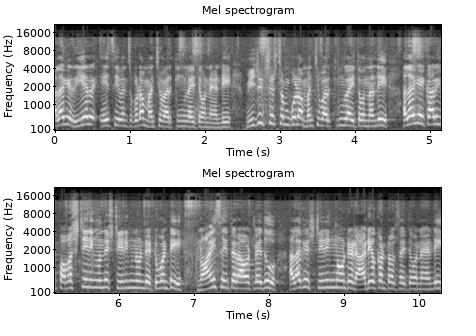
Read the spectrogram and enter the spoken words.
అలాగే రియర్ ఏసీ వెన్స్ కూడా మంచి వర్కింగ్లో అయితే ఉన్నాయండి. మ్యూజిక్ సిస్టమ్ కూడా మంచి వర్కింగ్లో అయితే ఉందండి. అలాగే ఈ పవర్ స్టీరింగ్ ఉంది. స్టీరింగ్ నుండి ఎటువంటి నాయిస్ అయితే రావట్లేదు. అలాగే స్టీరింగ్ మౌంటెడ్ ఆడియో కంట్రోల్స్ అయితే ఉన్నాయండి.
